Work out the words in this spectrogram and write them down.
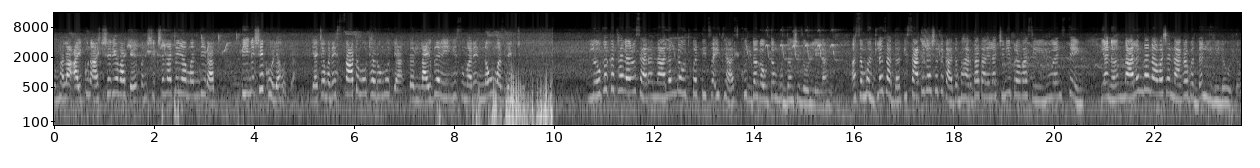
तुम्हाला ऐकून आश्चर्य वाटेल पण शिक्षणाच्या या मंदिरात तीनशे खोल्या होत्या. याच्यामध्ये सात मोठ्या रूम होत्या तर लायब्ररी ही सुमारे नऊ मजल्यांची होती. लोककथांनुसार नालंदा उत्पत्तीचा इतिहास खुद्द गौतम बुद्धांशी जोडलेला आहे. असं म्हटलं जातं की सातव्या शतकात भारतात आलेला चिनी प्रवासी यू एन सेंग यानं नालंदा नावाच्या नागाबद्दल लिहिलं होतं.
